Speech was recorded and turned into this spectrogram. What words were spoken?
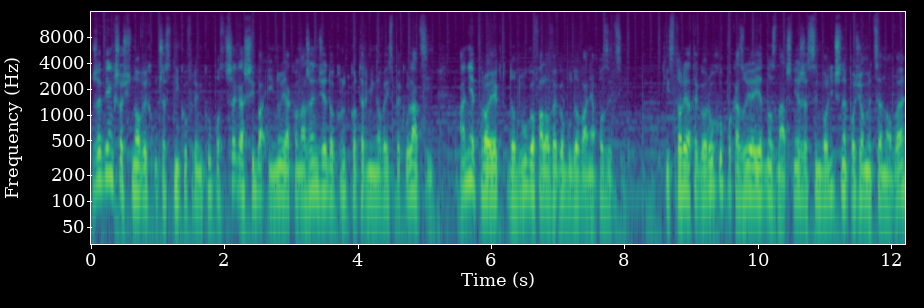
że większość nowych uczestników rynku postrzega Shiba Inu jako narzędzie do krótkoterminowej spekulacji, a nie projekt do długofalowego budowania pozycji. Historia tego ruchu pokazuje jednoznacznie, że symboliczne poziomy cenowe,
